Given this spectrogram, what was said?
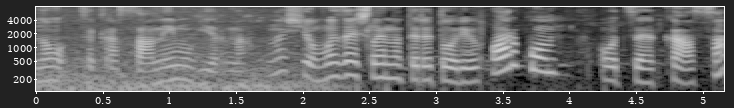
Ну, це краса, неймовірна. Ну що, ми зайшли на територію парку. Оце каса.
